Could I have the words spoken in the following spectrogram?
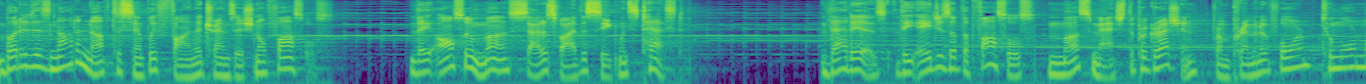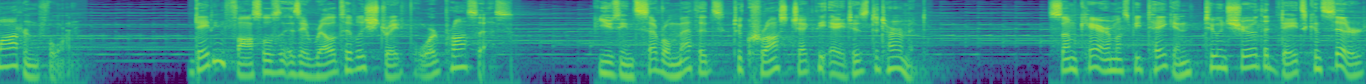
But it is not enough to simply find the transitional fossils. They also must satisfy the sequence test. That is, the ages of the fossils must match the progression from primitive form to more modern form. Dating fossils is a relatively straightforward process, using several methods to cross check the ages determined. Some care must be taken to ensure the dates considered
